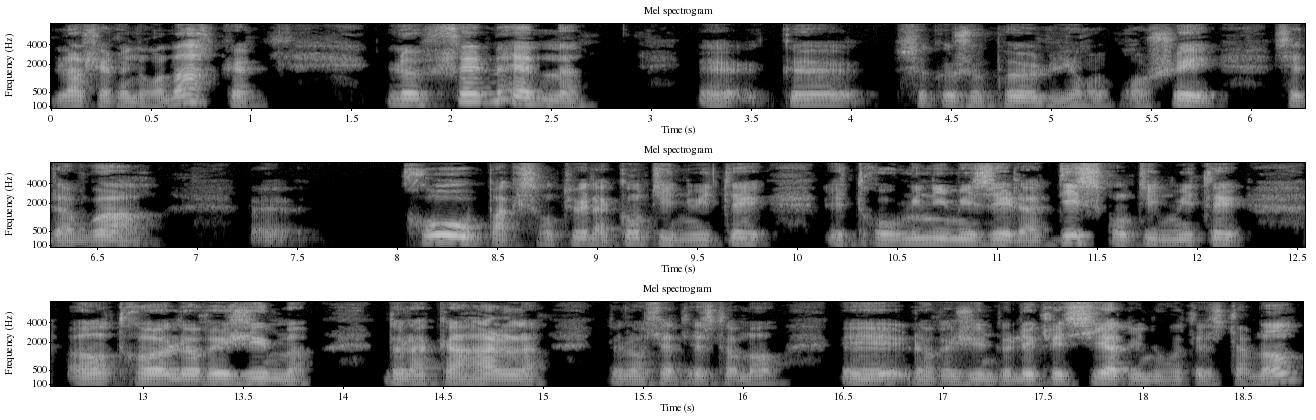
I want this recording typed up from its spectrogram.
là faire une remarque. Le fait même euh, que ce que je peux lui reprocher, c'est d'avoir trop accentué la continuité et trop minisé la discontinuité entre le régime de la Kahal de l'Ancien Testament et le régime de l'Ecclésia du Nouveau Testament,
